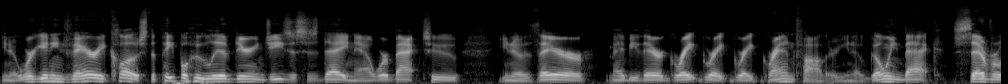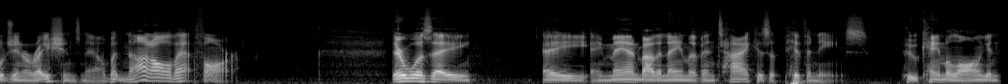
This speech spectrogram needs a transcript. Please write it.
you know, we're getting very close. The people who lived during Jesus' day now, we're back to you know, their maybe their great great great grandfather, you know, going back several generations now, but not all that far. There was a a a man by the name of Antiochus Epiphanes who came along and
